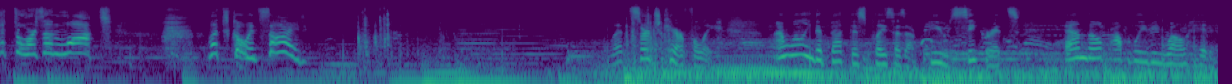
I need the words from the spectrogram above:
The door's unlocked! Let's go inside. Let's search carefully. I'm willing to bet this place has a few secrets, and they'll probably be well hidden.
